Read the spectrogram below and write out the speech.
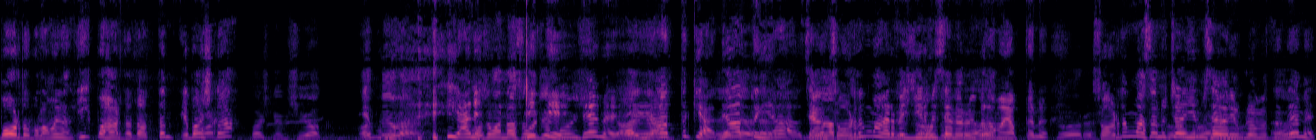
bordo bulamayı ilkbaharda da attım. E başka? Başka bir şey yok. E Atmıyorlar. yani O zaman nasıl bitti, olacak bu iş? Değil mi? E, Aynen. attık ya. Ne E, attın ya? ne Sen attın? sordun mu Arife E, 20 sordum, sefer uygulama yaptığını? Doğru. Sordun mu Hasan Doğru, 20 doğru sefer uygulama yaptığını Evet. değil mi?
